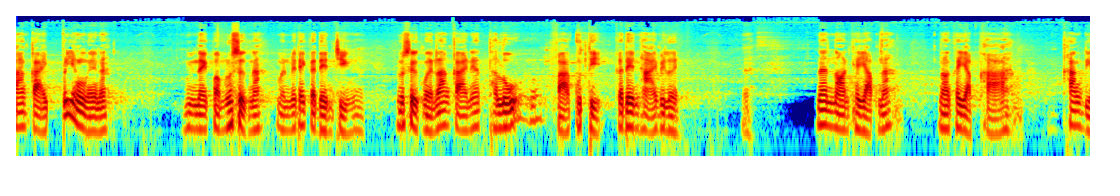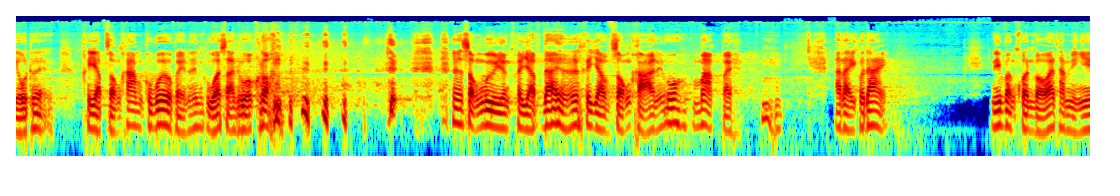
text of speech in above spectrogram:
ร่างกายเปรี้ยงเลยนะ ในความรู้สึกนะ มันไม่ได้กระเด็นจริง รู้สึกเหมือนร่างกายเนี้ยทะลุฝากุฏิกระเด็นหายไปเลยนั่นนอนขยับนะ นอนขยับขาข้างเดียวด้วย ขยับสองข้ามก็เวอร์ไปนั้นหัวสานหัวคลอนสองมือยังขยับได้ขยับสองขาเนี่ยโอ้มากไป อะไรก็ได้ นี่บางคนบอกว่าทำอย่างนี้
